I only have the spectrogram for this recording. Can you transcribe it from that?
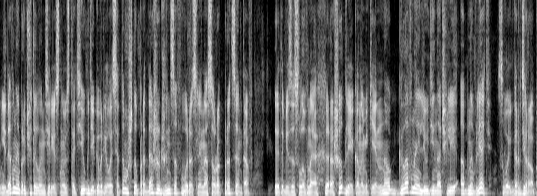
Недавно я прочитал интересную статью, где говорилось о том, что продажи джинсов выросли на 40%. Это, безусловно, хорошо для экономики, но главное, люди начали обновлять свой гардероб.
